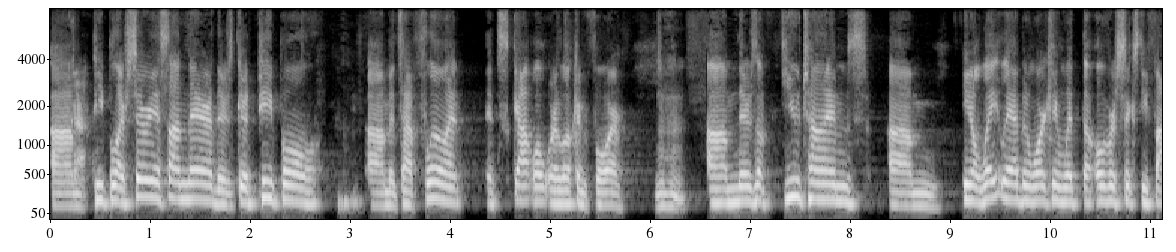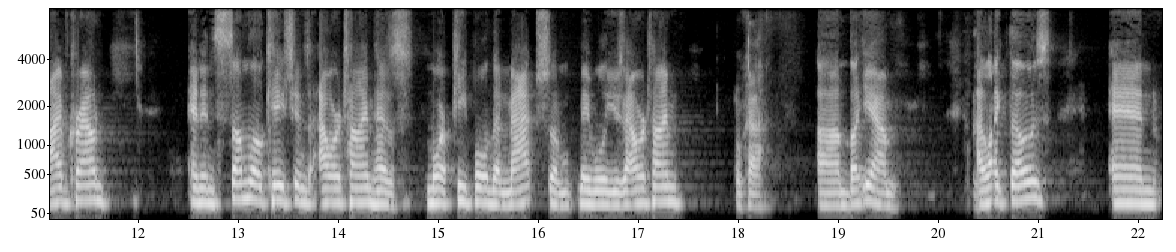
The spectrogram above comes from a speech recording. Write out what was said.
Um, okay. People are serious on there. There's good people. Um, it's affluent. It's got what we're looking for. Mm-hmm. Um, there's a few times, um, you know, lately I've been working with the over 65 crowd. And in some locations, OurTime has more people than match. So maybe we'll use OurTime. Okay. Um, but yeah, I like those. And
